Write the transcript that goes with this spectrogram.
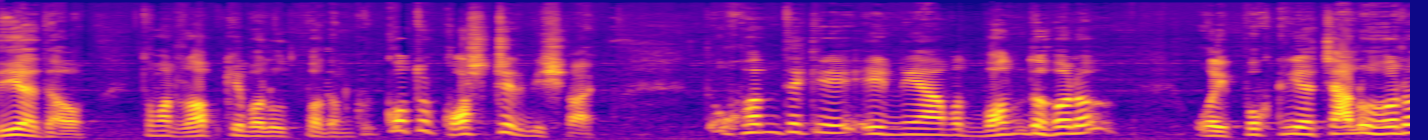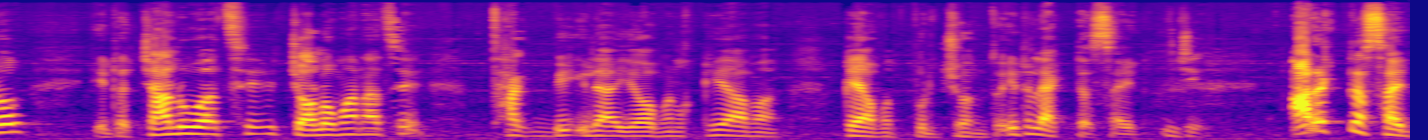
দিয়ে দাও। তোমার রবকে বলো উৎপাদন করো। কত কষ্টের বিষয়। তো ওখান থেকে এই নিয়ামত বন্ধ হলো। ওই প্রক্রিয়া চালু হলো। এটা চালু আছে চলমান আছে। থাকবে ইলা ইয়মাল কিয়ামা কেয়ামত পর্যন্ত। এটা একটা সাইড আরেকটা সাইড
